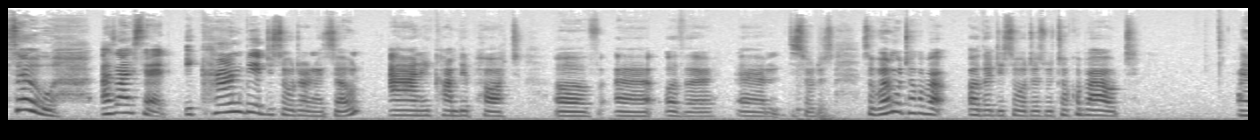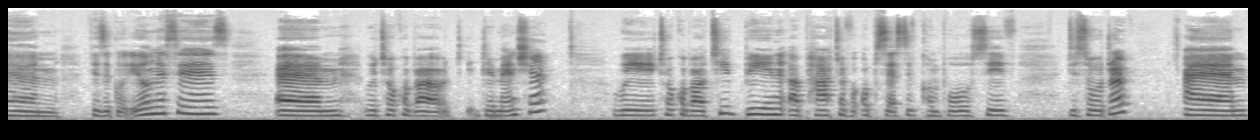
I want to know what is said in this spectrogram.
so, as I said, it can be a disorder on its own and it can be part of uh, other um, disorders. So, when we talk about other disorders, we talk about um, physical illnesses, um, we talk about dementia, we talk about it being a part of obsessive compulsive disorder. Um,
